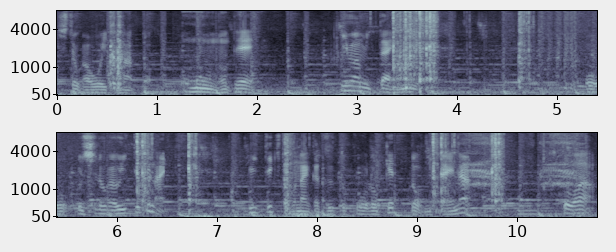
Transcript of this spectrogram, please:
人が多いかなと思うので今みたいにこう後ろが浮いてこない。浮いてきてもなんかずっとこうロケットみたいな人は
